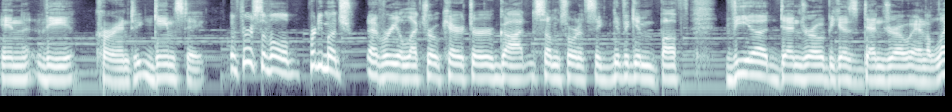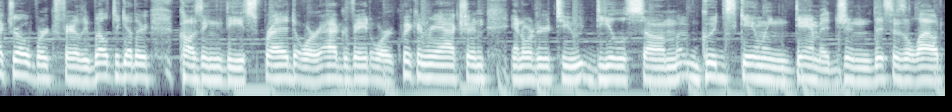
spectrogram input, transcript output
in the current game state. First of all, pretty much every Electro character got some sort of significant buff via Dendro because Dendro and Electro work fairly well together, causing the spread or aggravate or quicken reaction in order to deal some good scaling damage. And this has allowed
